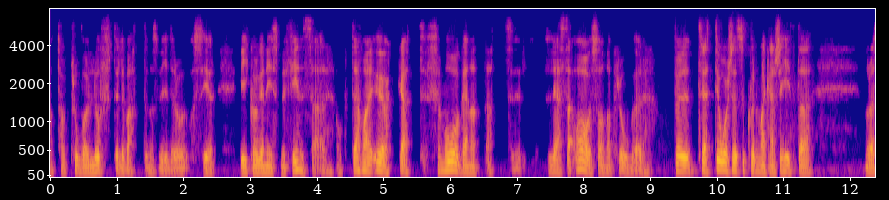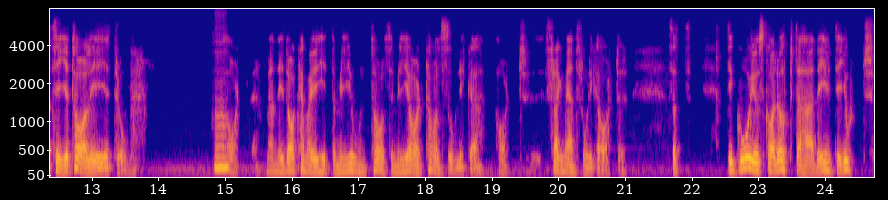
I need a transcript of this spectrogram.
Man tar prov av luft eller vatten och så vidare och, och ser vilka organismer finns här. Och där har man ökat förmågan att, att läsa av sådana prover. För 30 år sedan så kunde man kanske hitta några tiotal i ett prov. Mm. Arter. Men idag kan man ju hitta miljontals, miljardtals olika art, fragment från olika arter. Så det går ju att skala upp det här. Det är ju inte gjort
